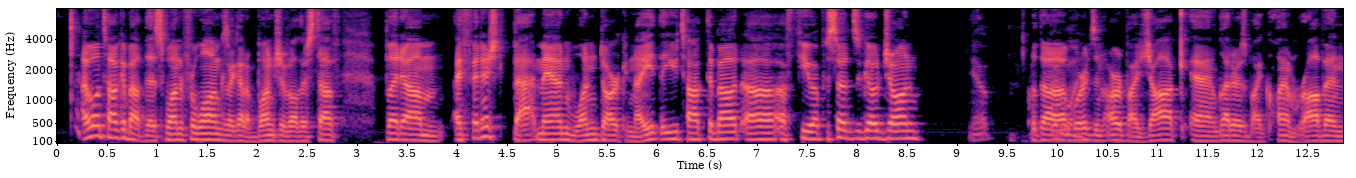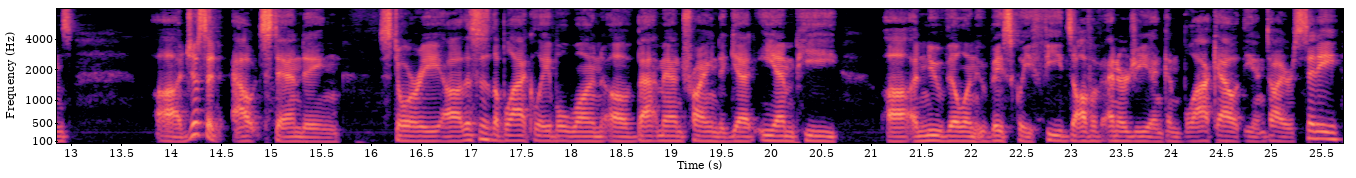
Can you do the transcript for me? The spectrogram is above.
I won't talk about this one for long because I got a bunch of other stuff. But um, I finished Batman One Dark Night that you talked about uh, a few episodes ago, Jon, Yep. with uh, words and art by Jock and letters by Clem Robins. Uh, just an outstanding story. Uh, this is the black label one of Batman trying to get EMP, uh, a new villain who basically feeds off of energy and can black out the entire city.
